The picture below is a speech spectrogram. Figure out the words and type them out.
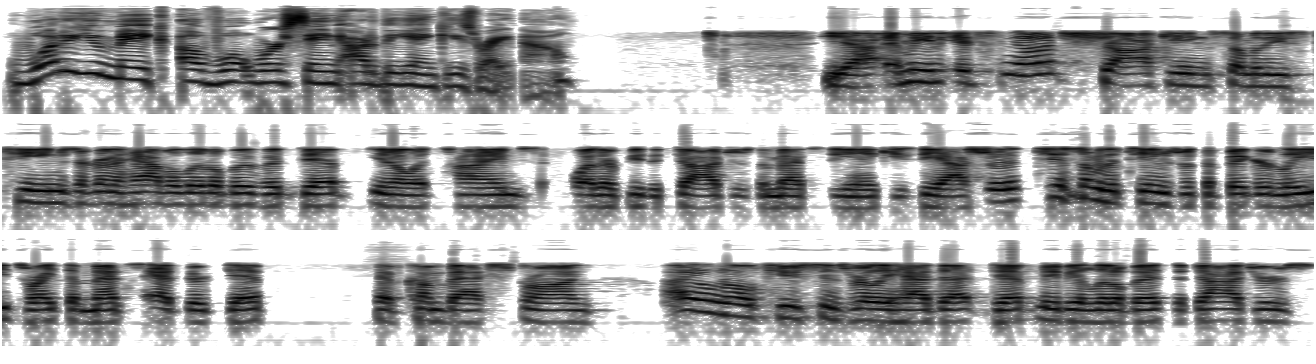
What do you make of what we're seeing out of the Yankees right now? Yeah, I mean, it's not shocking. Some of these teams are going to have a little bit of a dip, you know, at times, whether it be the Dodgers, the Mets, the Yankees, the Astros. Just some of the teams with the bigger leads, right? The Mets had their dip, have come back strong. I don't know if Houston's really had that dip, maybe a little bit. The Dodgers,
